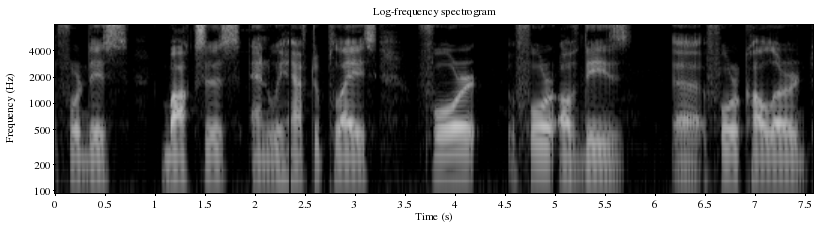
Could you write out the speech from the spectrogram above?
for these boxes and we have to place four four of these uh, four colored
